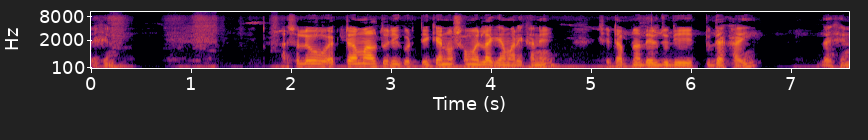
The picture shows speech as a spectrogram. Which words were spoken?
দেখেন আসলেও একটা মাল তৈরি করতে কেন সময় লাগে আমার এখানে? সেটা আপনাদের যদি একটু দেখাই, দেখেন।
